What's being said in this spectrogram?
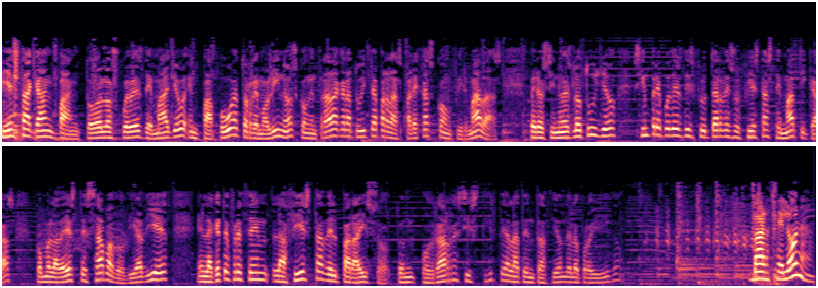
Fiesta Gangbang todos los jueves de mayo en Papúa Torremolinos con entrada gratuita para las parejas confirmadas. Pero si no es lo tuyo, siempre puedes disfrutar de sus fiestas temáticas, como la de este sábado, día 10, en la que te ofrecen la fiesta del paraíso. ¿Podrás resistirte a la tentación de lo prohibido? Barcelona.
